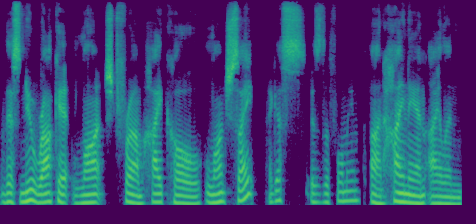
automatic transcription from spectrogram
this new rocket launched from Haikou launch site I guess is the full name, on Hainan Island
